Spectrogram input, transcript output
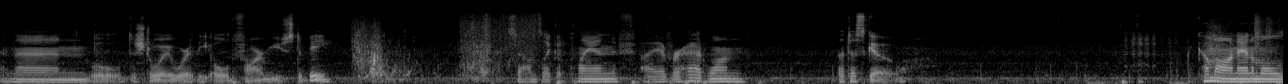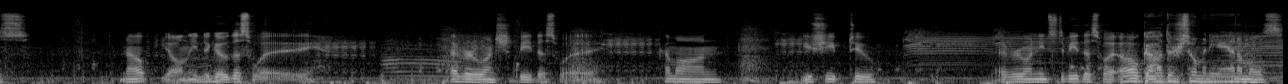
And then we'll destroy where the old farm used to be. Sounds like a plan if I ever had one. Let us go. Come on, animals. Nope, y'all need to go this way. Everyone should be this way. Come on. You sheep too. Everyone needs to be this way. Oh god, there's so many animals.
